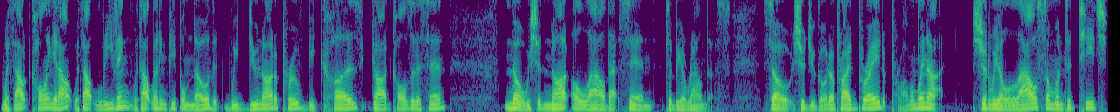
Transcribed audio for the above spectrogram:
without calling it out, without leaving, without letting people know that we do not approve because God calls it a sin? No, we should not allow that sin to be around us. So, should you go to a pride parade? Probably not. Should we allow someone to teach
